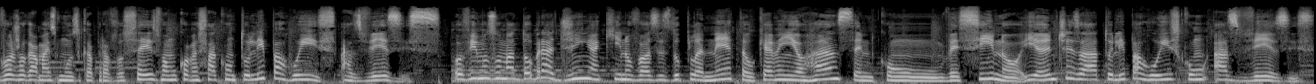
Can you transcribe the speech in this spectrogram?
Vou jogar mais música para vocês. Vamos começar com Tulipa Ruiz, às vezes. Ouvimos uma dobradinha aqui no Vozes do Planeta, o Kevin Johansen com Vecino e antes a Tulipa Ruiz com Às vezes.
